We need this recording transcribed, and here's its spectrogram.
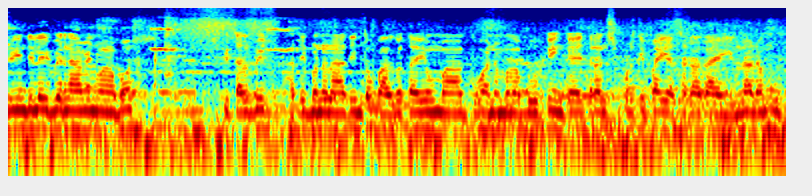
Ito yung deliver namin mga boss. Hospital bed. Hatid muna natin to bago tayo magkuha ng mga booking kay Transportify at saka kay Lalamove.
